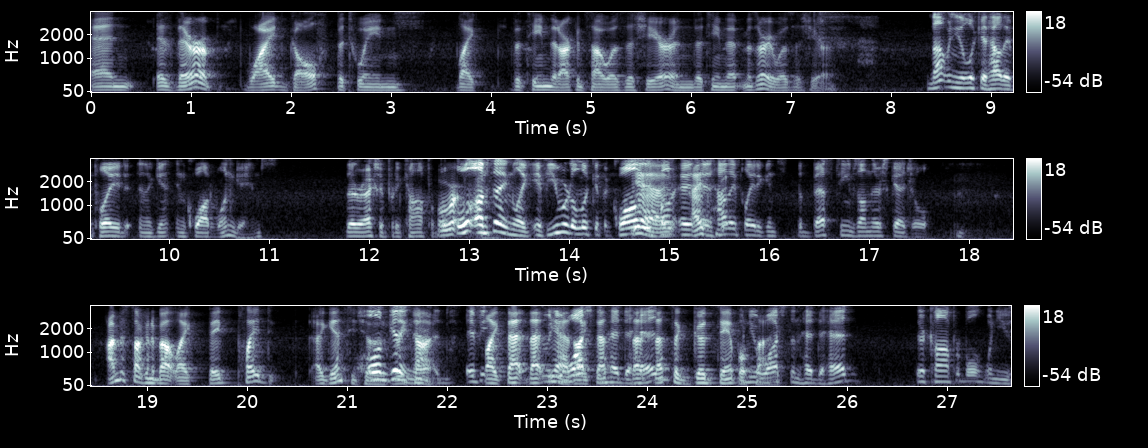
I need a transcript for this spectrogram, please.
and is there a wide gulf between like the team that Arkansas was this year and the team that Missouri was this year? Not when you look at how they played in again in quad one games. They're actually pretty comparable. Well, I'm saying like if you were to look at the quality yeah, opponent, and, and how they played against the best teams on their schedule. I'm just talking about like they played against each other. Well, I'm getting times. There. If you, like that, that yeah, like that's head that, head, that's a good sample. When you size. watch them head to head, they're comparable. When you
